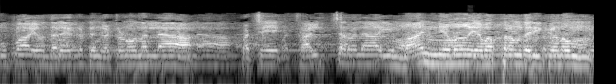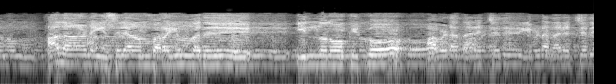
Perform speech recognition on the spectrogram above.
കുപ്പായവും തലയക്കെട്ടും കെട്ടണമെന്നല്ല പക്ഷേ കൾച്ചറലായി മാന്യമായ വസ്ത്രം ധരിക്കണം. അതാണ് ഇസ്ലാം പറയുന്നത്. ഇന്ന് നോക്കിക്കോ അവിടെ നരച്ചത് ഇവിടെ നരച്ചത്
